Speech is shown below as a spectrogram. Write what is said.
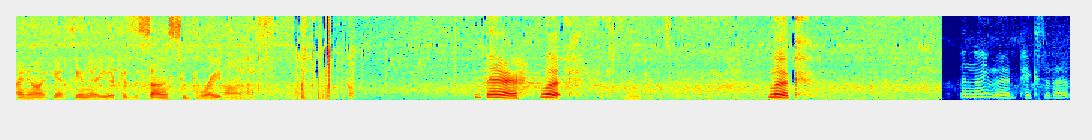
I know I can't see in there either because the sun is too bright on us. There. Look. Ringtones and everything. Look. The night mode picks it up.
